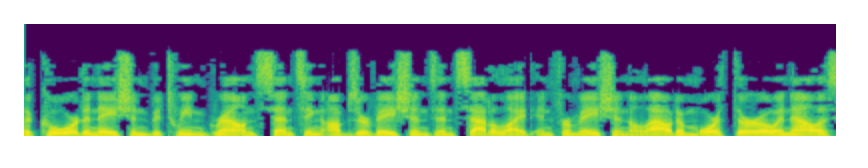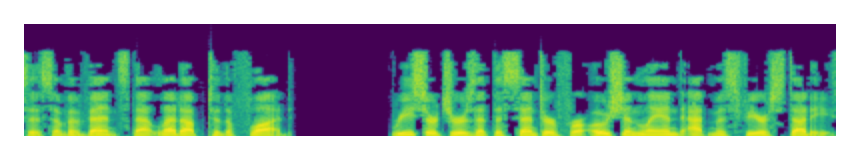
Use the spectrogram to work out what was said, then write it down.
The coordination between ground sensing observations and satellite information allowed a more thorough analysis of events that led up to the flood. Researchers at the Center for Ocean Land Atmosphere Studies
